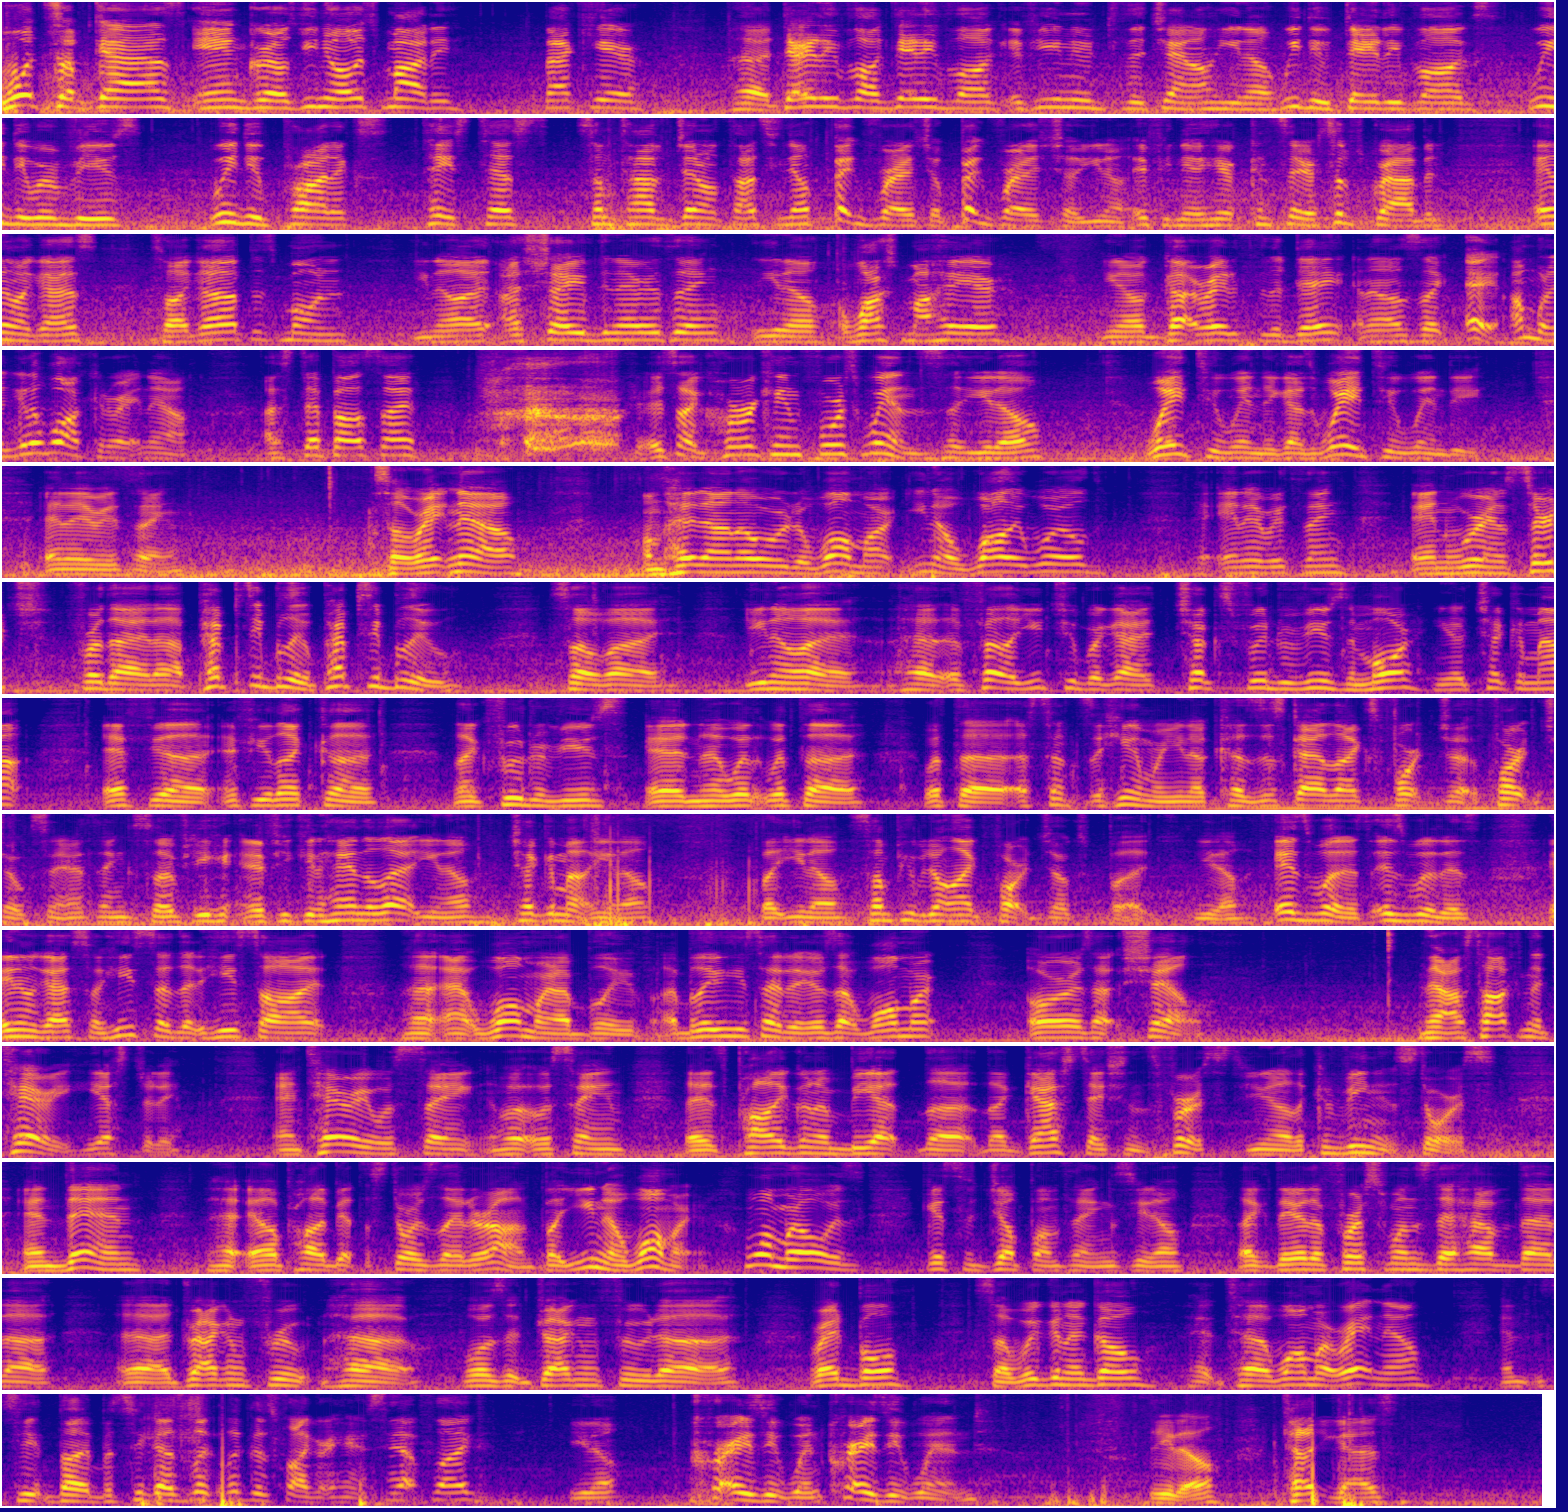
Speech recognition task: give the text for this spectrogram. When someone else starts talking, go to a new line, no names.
What's up guys and girls? You know it's Marty back here. Uh, daily vlog, daily vlog. If you're new to the channel, you know we do daily vlogs, we do reviews, we do products, taste tests, sometimes general thoughts, you know, big variety show, big variety show, you know. If you're new here, consider subscribing. Anyway guys, so I got up this morning, you know, I, I shaved and everything, you know, I washed my hair, you know, got ready for the day, and I was like, hey, I'm gonna get a walking right now. I step outside, it's like hurricane force winds, you know way too windy, guys, way too windy and everything. So right now, I'm heading on over to Walmart, you know, Wally World and everything, and we're in search for that uh, Pepsi Blue, Pepsi Blue. So, uh, you know, uh, a fellow YouTuber guy, Chuck's Food Reviews and More, you know, check him out if uh, if you like uh, like food reviews and uh, with with uh, with a, a, sense of humor, you know, because this guy likes fart, jo fart jokes and everything. So if you if you can handle that, you know, check him out, you know. But you know, some people don't like fart jokes, but you know, is what it is, is what it is. Anyway, guys, so he said that he saw it uh, at Walmart, I believe. I believe he said it, it was at Walmart or is was at Shell. Now I was talking to Terry yesterday, and Terry was saying was saying that it's probably going to be at the the gas stations first, you know, the convenience stores, and then it'll probably be at the stores later on. But you know, Walmart, Walmart always gets to jump on things, you know, like they're the first ones that have that uh uh, dragon fruit, uh, what was it, dragon fruit uh, Red Bull. So we're gonna go to Walmart right now and see, but, but see guys, look, look at this flag right here. See that flag? You know, crazy wind, crazy wind. You know, tell you guys,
